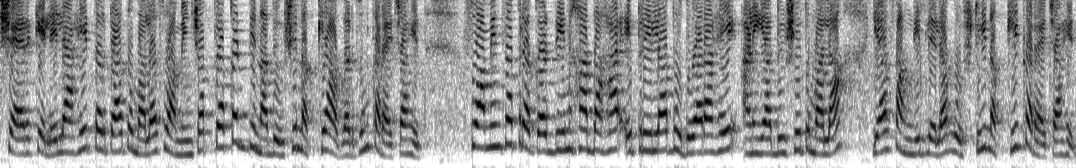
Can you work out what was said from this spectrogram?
शेअर केलेल्या आहेत तर त्या तुम्हाला स्वामींच्या प्रकट दिना दिवशी नक्की आवर्जून करायच्या आहेत. स्वामींचा प्रकट दिन हा दहा एप्रिलला बुधवार आहे आणि या दिवशी तुम्हाला या सांगितलेल्या गोष्टी नक्की करायच्या आहेत.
